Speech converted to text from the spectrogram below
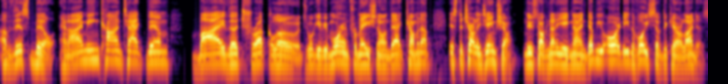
of this bill. And I mean contact them by the truckloads. We'll give you more information on that coming up. It's the Charlie James Show. News Talk 98.9 WORD, the voice of the Carolinas.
